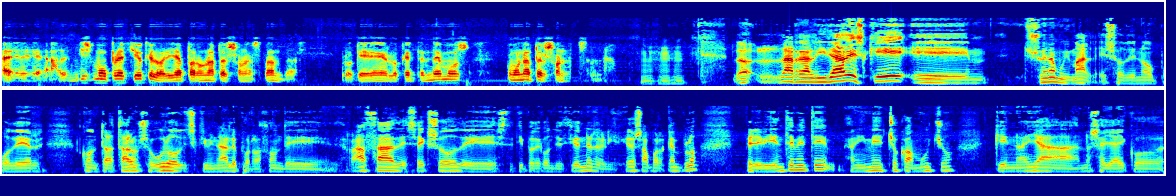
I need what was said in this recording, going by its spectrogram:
eh, al mismo precio que lo haría para una persona estándar, lo que, lo que entendemos como una persona sana. Ujú. La, la realidad es que eh, suena muy mal eso de no poder contratar un seguro o discriminarle por razón de, de raza, de sexo, de este tipo de condiciones, religiosa, por ejemplo, pero evidentemente a mí me choca mucho que no haya no se haya eco-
